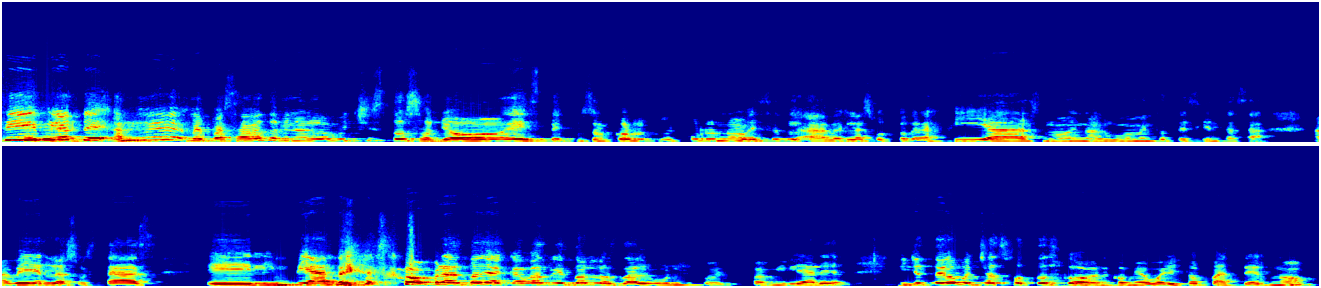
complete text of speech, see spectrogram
Sí, fíjate, a mí me, pasaba también algo muy chistoso. Yo, este, pues recurro uno a veces a ver las fotografías, ¿no? En algún momento te sientas a, a verlas o estás eh, limpiando y escombrando y acabas viendo los álbumes familiares. Y yo tengo muchas fotos con, con mi abuelito paterno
